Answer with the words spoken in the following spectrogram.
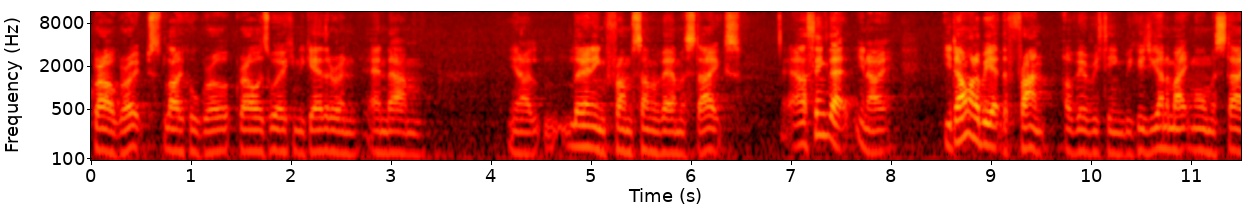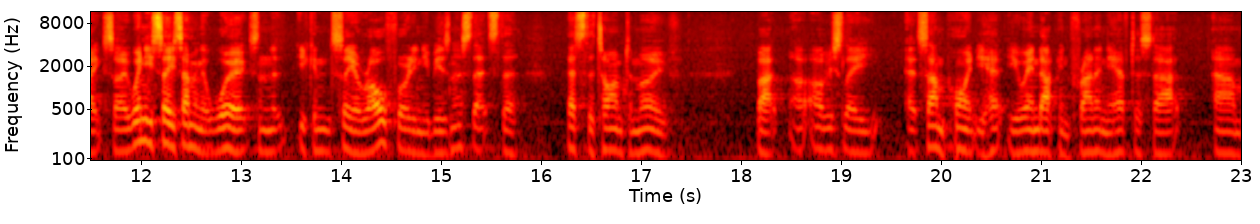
grower groups, local grow growers working together and, and um, you know, learning from some of our mistakes. And I think that, you know, you don't want to be at the front of everything because you're going to make more mistakes. So when you see something that works and that you can see a role for it in your business, that's the, that's the time to move. But uh, obviously, at some point, you, you end up in front and you have to start um,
